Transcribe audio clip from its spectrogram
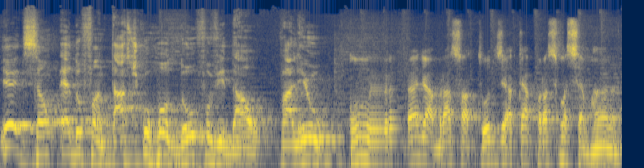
E a edição é do fantástico Rodolfo Vidal. Valeu! Um grande abraço a todos e até a próxima semana.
